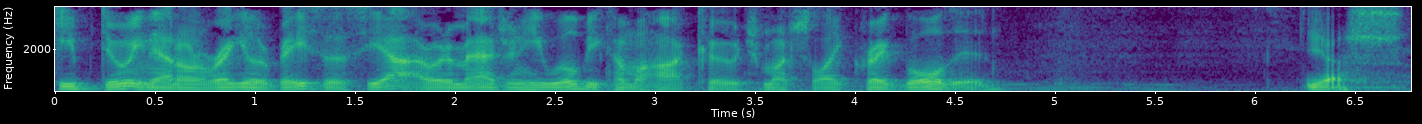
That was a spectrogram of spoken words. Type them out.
keep doing that on a regular basis, yeah, I would imagine he will become a hot coach, much like Craig Bohl did. Yes.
